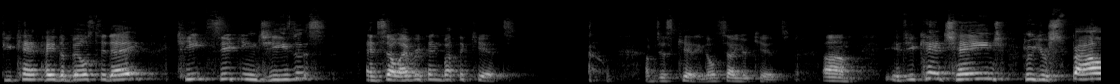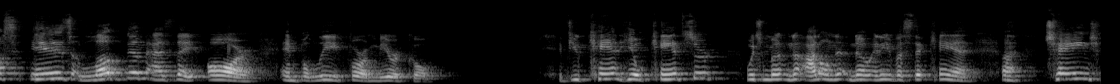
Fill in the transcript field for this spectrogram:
If you can't pay the bills today, keep seeking Jesus and sell everything but the kids. I'm just kidding. Don't sell your kids. Um, if you can't change who your spouse is, love them as they are and believe for a miracle. If you can't heal cancer, which I don't know any of us that can, uh, change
